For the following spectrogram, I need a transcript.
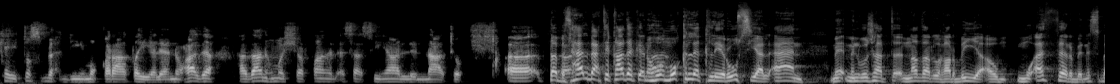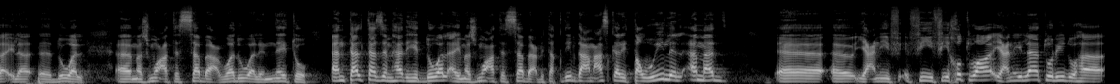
كي تصبح ديمقراطية لأنه هذا هذان هما الشرطان الأساسيان للناتو. آه طيب بس هل باعتقادك أنه هو مقلق لروسيا الآن من وجهة النظر الغربية أو مؤثر بالنسبة إلى دول آه، مجموعة السبع ودول الناتو أن تلتزم هذه الدول أي مجموعة السبع بتقديم دعم عسكري طويل الأمد آه، آه، يعني في في خطوة يعني لا تريدها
